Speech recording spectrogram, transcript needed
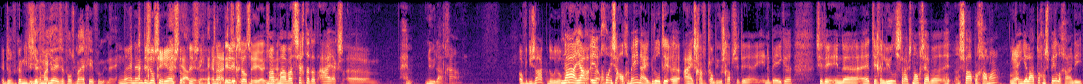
dat durf ik ook niet te zeggen. Maar vier is er volgens mij geen familie. Nee. nee, nee, maar het is wel serieus toch? Ja, Dus, eh, en, nou, het dit, is- dit is wel serieus. Maar, ja. maar wat zegt dat dat Ajax ehm, hem nu laat gaan? Over die zaak bedoel je? Of Nou ja, in- gewoon in zijn algemeenheid. Ik bedoel, eh, Ajax gaf het kampioenschap, zit in, de beker, zitten in de, hè, tegen Lille straks nog. Ze hebben een zwaar programma. Ja. En je laat toch een speler gaan die,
